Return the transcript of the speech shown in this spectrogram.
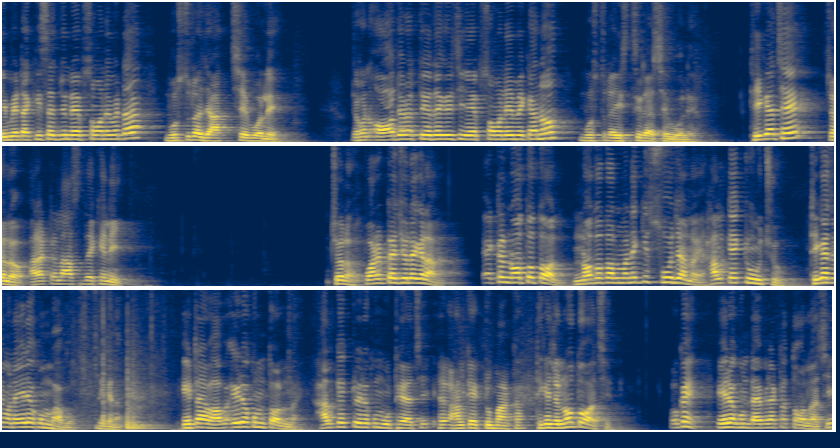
এম এটা কিসের জন্য? এফ সমান এম এটা বস্তুটা যাচ্ছে বলে। যখন অজড়ত্বীয় দেখেছি এফ সমান এম এ কেন? বস্তুটা স্থির আছে বলে। ঠিক আছে? চলো আর একটা লাস্ট দেখে নিই চলো, পরেরটায় চলে গেলাম। একটা নততল নততল মানে কি? সোজা নয়, হালকা একটু উঁচু। ঠিক আছে? মানে এরকম ভাবো। দেখে না এটা ভাবো, এরকম তল নয়। হালকা একটু এরকম উঠে আছে, হালকা একটু বাঁকা। ঠিক আছে? নত আছে। ওকে এরকম টাইপের একটা তল আছে।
